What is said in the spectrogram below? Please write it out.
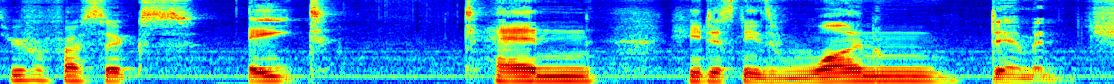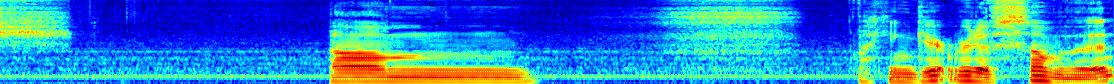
Three, four, five, six, eight, ten. He just needs one damage. Um, I can get rid of some of it.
